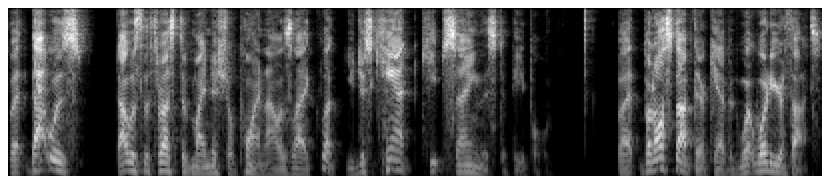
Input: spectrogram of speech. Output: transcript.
But that was that was the thrust of my initial point. I was like, look, you just can't keep saying this to people. But but I'll stop there, Kevin. What what are your thoughts?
